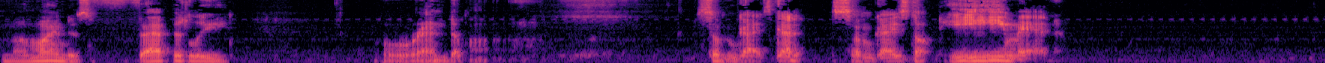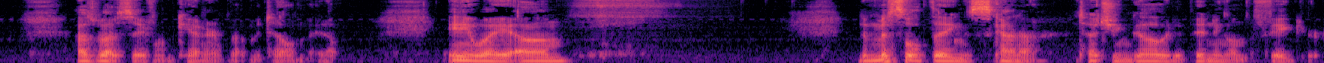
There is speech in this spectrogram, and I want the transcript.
my mind is vapidly random. Some guys got it, some guys don't. He man. I was about to say from Kenner, but Mattel made up. Anyway, um, the missile thing's kind of touch and go depending on the figure.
